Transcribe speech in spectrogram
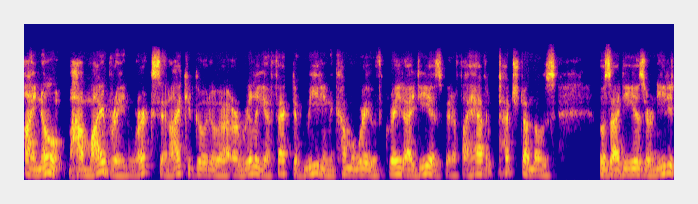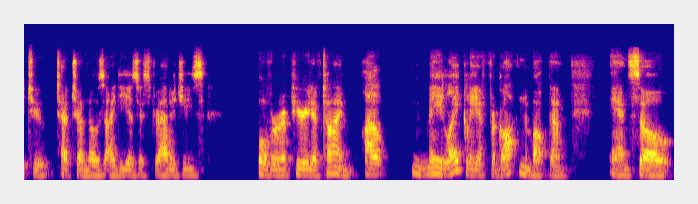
I know how my brain works and I could go to a, a, really effective meeting and come away with great ideas. But if I haven't touched on those, those ideas or needed to touch on those ideas or strategies over a period of time, I may likely have forgotten about them. And so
